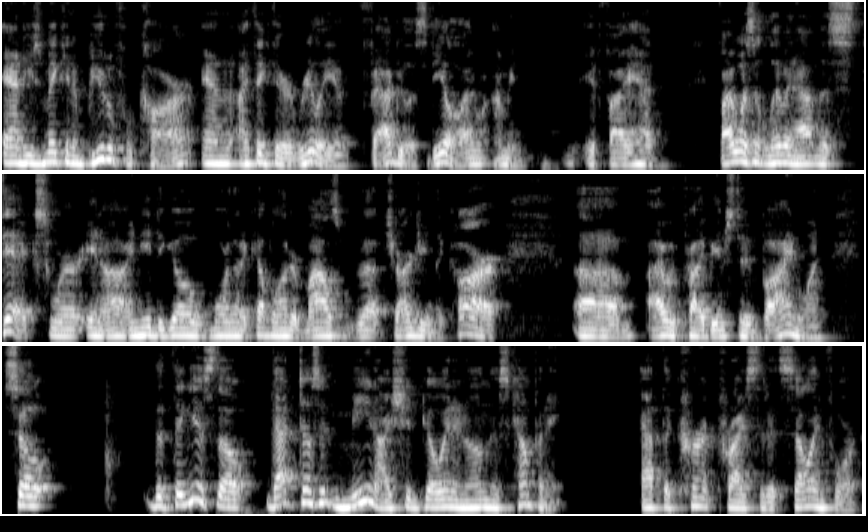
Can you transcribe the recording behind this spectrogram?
and he's making a beautiful car, and I think they're really a fabulous deal. I, I mean, if I had if I wasn't living out in the sticks where you know I need to go more than a couple hundred miles without charging the car, um, I would probably be interested in buying one. So the thing is, though, that doesn't mean I should go in and own this company at the current price that it's selling for.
